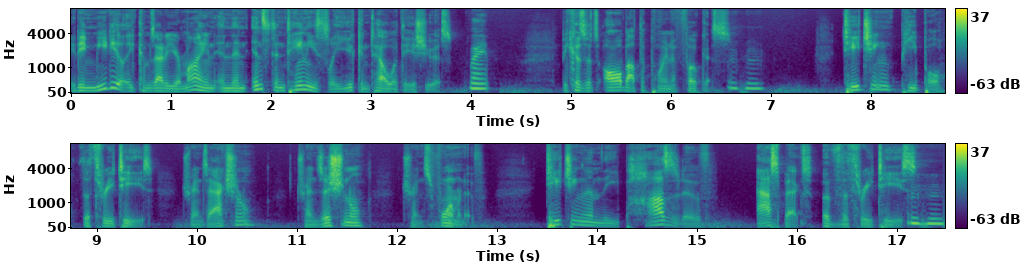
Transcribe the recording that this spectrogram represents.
It immediately comes out of your mind, and then instantaneously you can tell what the issue is Right. Because it's all about the point of focus. Mm-hmm. Teaching people the three T's transactional, transitional, transformative. Teaching them the positive aspects of the three T's. Mm-hmm.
